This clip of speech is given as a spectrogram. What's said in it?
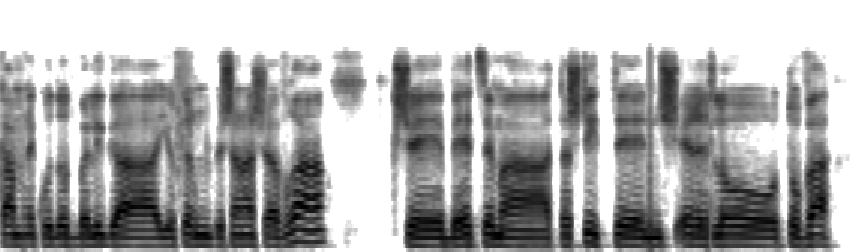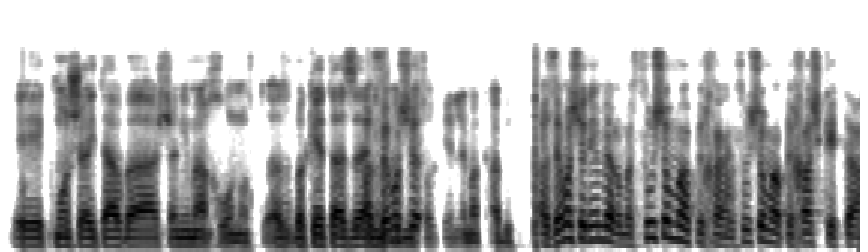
כמה נקודות בליגה יותר מבשנה שעברה, כשבעצם התשתית נשארת לא טובה כמו שהייתה בשנים האחרונות. אז בקטע הזה אני מאוד ש... מפרגן למכבי. אז זה מה שאני אומר, הם עשו שם מהפכה, הם עשו שם מהפכה שקטה,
